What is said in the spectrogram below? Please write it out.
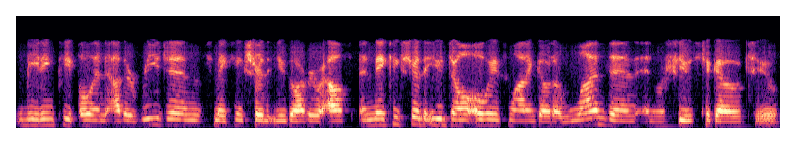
meeting people in other regions, making sure that you go everywhere else, and making sure that you don't always want to go to London and refuse to go to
